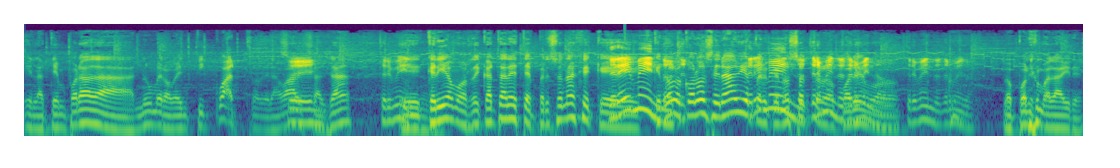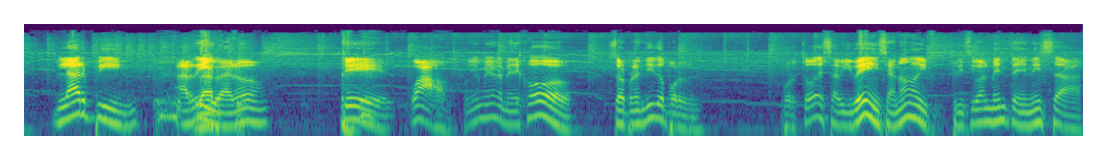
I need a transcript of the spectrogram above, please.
en la temporada número 24 de la Sí. balsa ya, Tremendo. eh, queríamos rescatar a este personaje que, Tremendo, que no lo conoce nadie, pero que nosotros tremendo, lo, ponemos, tremendo, tremendo, tremendo. lo ponemos al aire. Larpi arriba. ¿no? Sí, wow. Me dejó sorprendido por, por toda esa vivencia, ¿no? Y principalmente en esa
